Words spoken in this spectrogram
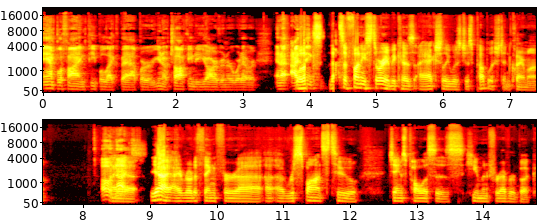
amplifying people like BAP or you know talking to Yarvin or whatever. And I, I well, think that's, that's, a funny story because I actually was just published in Claremont. Oh, I, nice. Uh, yeah, I wrote a thing for uh, a, a, response to James Poulos's Human Forever book.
